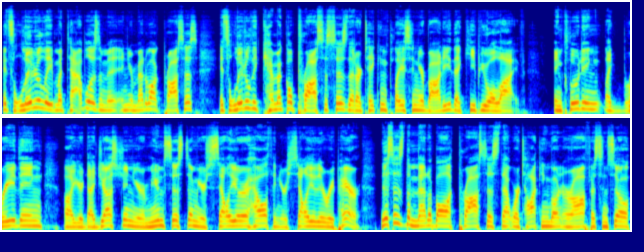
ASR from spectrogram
it's literally metabolism in your metabolic process. It's literally chemical processes that are taking place in your body that keep you alive including like breathing, uh, your digestion, your immune system, your cellular health, and your cellular repair. This is the metabolic process that we're talking about in our office. And so,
